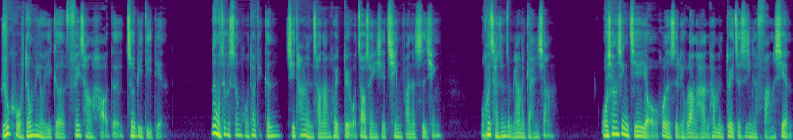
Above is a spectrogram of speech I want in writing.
如果我都没有一个非常好的遮蔽地点，那我这个生活到底跟其他人常常会对我造成一些侵犯的事情，我会产生怎么样的感想？我相信街友或者是流浪汉，他们对这事情的防线，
